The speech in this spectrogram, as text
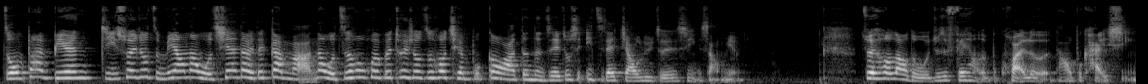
怎么办？别人几岁就怎么样？那我现在到底在干嘛？那我之后会不会退休之后钱不够啊？等等，这些都是一直在焦虑这件事情上面。最后闹得我就是非常的不快乐，然后不开心。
